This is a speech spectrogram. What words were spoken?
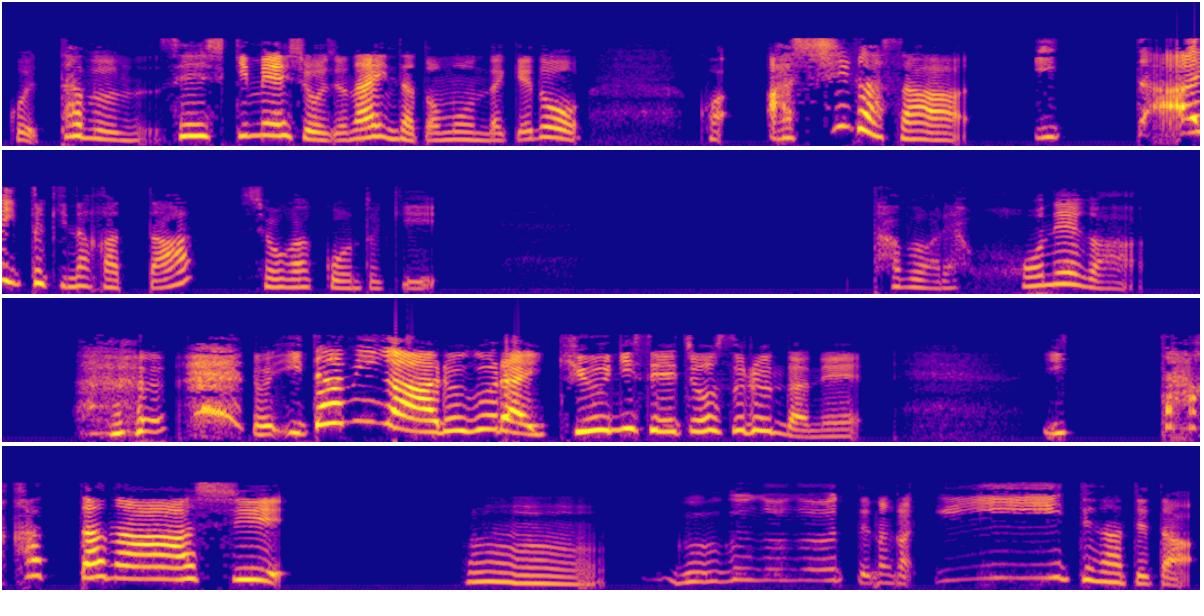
これ多分正式名称じゃないんだと思うんだけど、こう足がさ、痛い時なかった？小学校の時。多分あれ、骨が。痛みがあるぐらい急に成長するんだね。痛かったなぁ、足。うん。ぐぐぐぐってなんか、いーってなってた。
